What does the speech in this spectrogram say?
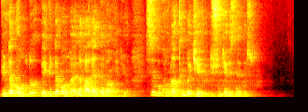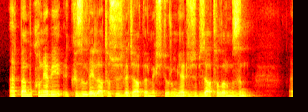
Gündem oldu ve gündem olmaya da halen devam ediyor. Sizin bu konu hakkındaki düşünceniz nedir? Evet ben bu konuya bir Kızılderili atasözüyle cevap vermek istiyorum. Yeryüzü bize atalarımızın e,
